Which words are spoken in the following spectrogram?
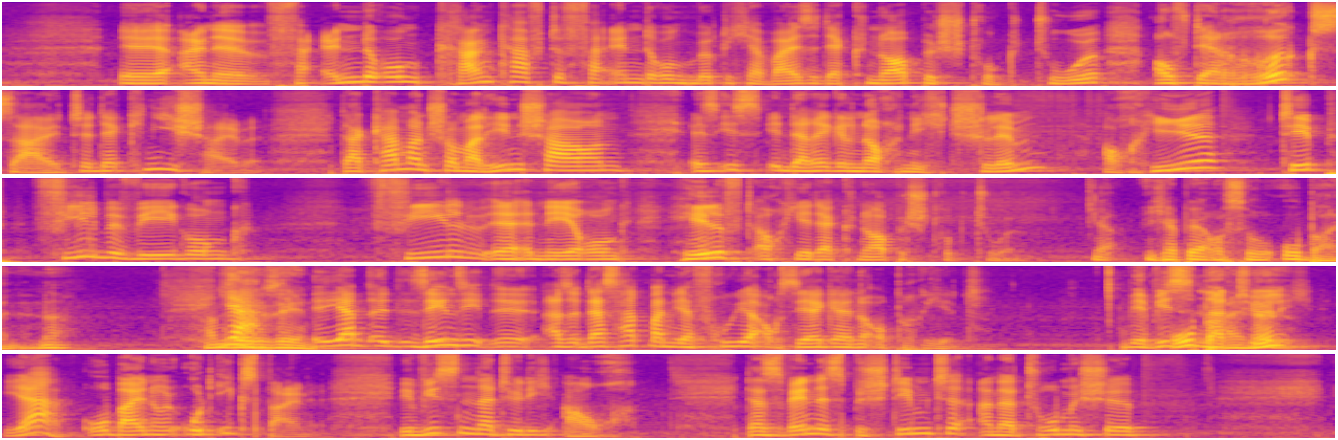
Äh, Eine Veränderung, krankhafte Veränderung möglicherweise der Knorpelstruktur auf der Rückseite der Kniescheibe. Da kann man schon mal hinschauen. Es ist in der Regel noch nicht schlimm. Auch hier Tipp, viel Bewegung, viel äh, Ernährung hilft auch hier der Knorpelstruktur. Ja, ich habe ja auch so O-Beine, ne? Haben Sie ja Ja, gesehen. ja, äh, sehen Sie, äh, also das hat man ja früher auch sehr gerne operiert. Wir wissen natürlich, ja, O-Beine und- und X-Beine. Wir wissen natürlich auch, dass wenn es bestimmte anatomische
